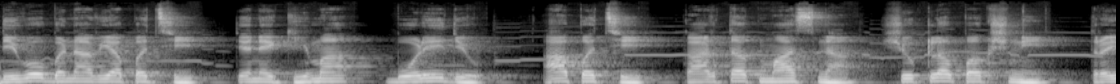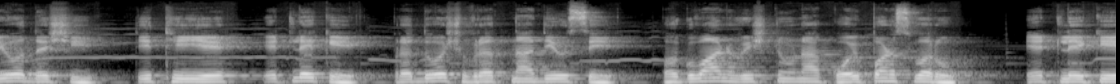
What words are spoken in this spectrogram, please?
દીવો બનાવ્યા પછી તેને ઘીમાં બોળી દો આ પછી કારતક માસના શુક્લ પક્ષની ત્રયોદશી તિથિએ એટલે કે પ્રદોષ વ્રતના દિવસે ભગવાન વિષ્ણુના કોઈપણ સ્વરૂપ, એટલે કે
